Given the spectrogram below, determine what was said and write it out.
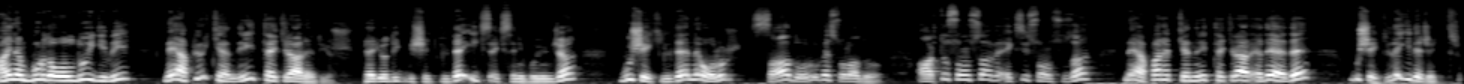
aynen burada olduğu gibi ne yapıyor? Kendini tekrar ediyor. Periyodik bir şekilde x ekseni boyunca bu şekilde ne olur? Sağa doğru ve sola doğru. Artı sonsuza ve eksi sonsuza ne yapar? Hep kendini tekrar ede ede bu şekilde gidecektir.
